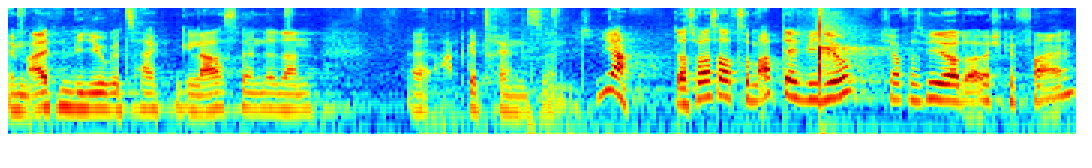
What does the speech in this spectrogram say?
im alten Video gezeigten Glaswände dann äh, abgetrennt sind. Ja, das war es auch zum Update-Video. Ich hoffe, das Video hat euch gefallen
